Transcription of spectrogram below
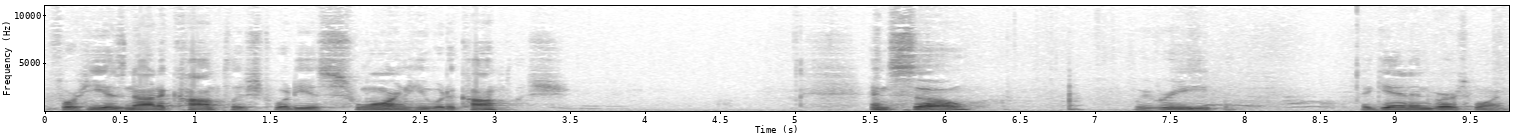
for he has not accomplished what he has sworn he would accomplish. And so, we read again in verse 1.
